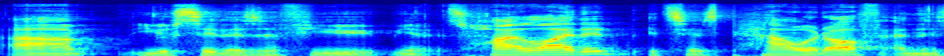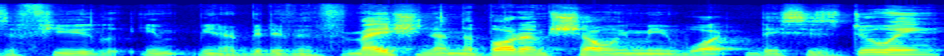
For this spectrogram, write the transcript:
Um, you'll see there's a few, you know, it's highlighted, it says powered off, and there's a few, you know, bit of information on the bottom showing me what this is doing,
